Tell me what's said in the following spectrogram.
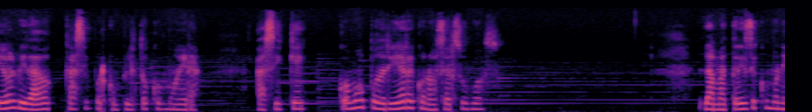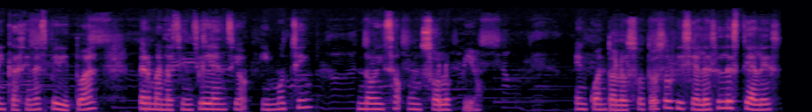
He olvidado casi por completo cómo era, así que ¿cómo podría reconocer su voz? La matriz de comunicación espiritual permaneció en silencio y Mutzing no hizo un solo pío. En cuanto a los otros oficiales celestiales,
